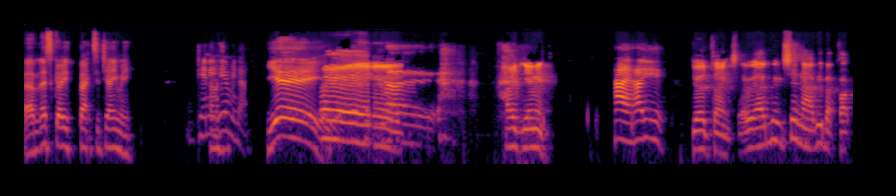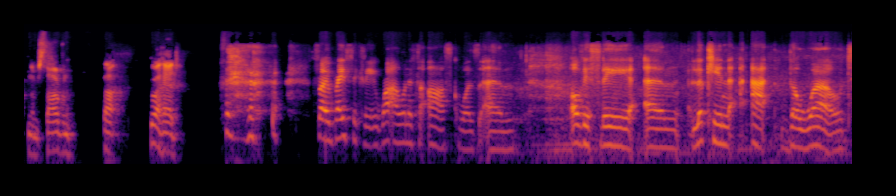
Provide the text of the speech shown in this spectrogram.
Um, let's go back to Jamie. Can you hear me now? Yay! Hey. Hi, Jamie. Hi, how are you? Good, thanks. I, I would say that a wee bit fucked and I'm starving, but go ahead. so basically, what I wanted to ask was um, obviously um, looking at the world,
